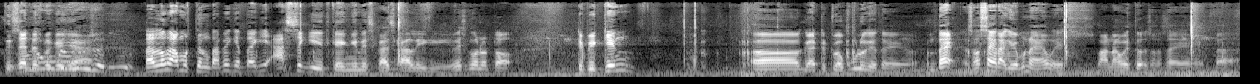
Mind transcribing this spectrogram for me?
desain dan Oh, sebagainya. bisa di- Lalu nggak mudeng tapi kita ini asik gitu kayak gini sekali-sekali gitu. Wes ngono tok. Dibikin eh nggak ada 20 gitu ya. Entek selesai lagi mana ya wes. Lanang wedok selesai. Nah.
